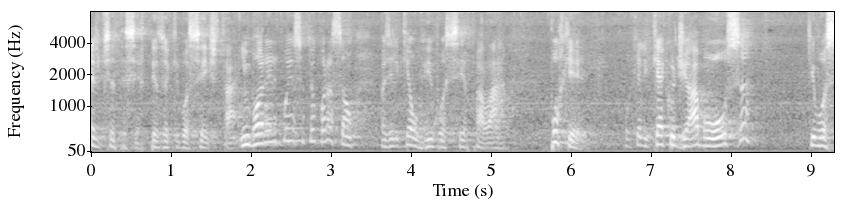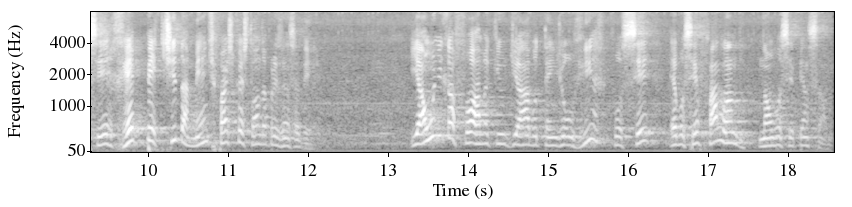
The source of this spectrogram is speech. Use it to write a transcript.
Ele precisa ter certeza que você está, embora ele conheça o teu coração, mas ele quer ouvir você falar. Por quê? Porque ele quer que o diabo ouça que você repetidamente faz questão da presença dele. E a única forma que o diabo tem de ouvir você é você falando, não você pensando.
